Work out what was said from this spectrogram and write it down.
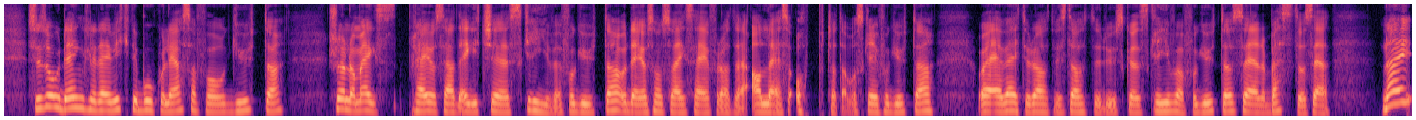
Jeg syns òg det egentlig er en viktig bok å lese for gutter. Selv om jeg pleier å si at jeg ikke skriver for gutter, og det er jo sånn som jeg sier for at alle er så opptatt av å skrive for gutter, og jeg vet jo da at hvis du skal skrive for gutter, så er det beste å si at nei,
